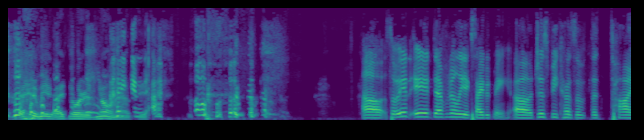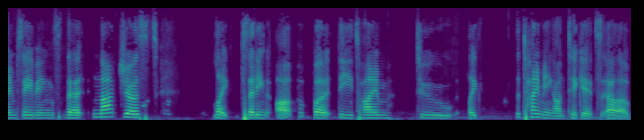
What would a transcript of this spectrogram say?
I told her no. I can, I, oh. uh, so it, it definitely excited me, uh, just because of the time savings that not just like setting up, but the time to like the timing on tickets, uh,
